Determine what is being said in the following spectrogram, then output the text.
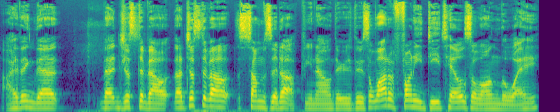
I think that that just about that just about sums it up. You know, there there's a lot of funny details along the way,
